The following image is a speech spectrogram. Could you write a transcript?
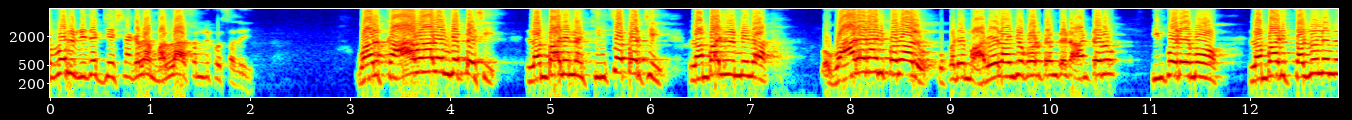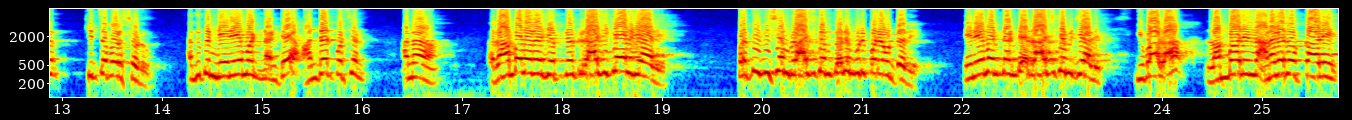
ఎవరు రిజెక్ట్ చేసినా కదా మళ్ళా అసెంబ్లీకి వస్తుంది. వాళ్ళు కావాలని చెప్పేసి లంబాడీలను కించపరిచి లంబాడీల మీద వాడరాని పదాలు. ఒకడేమో అరే లంజ కొడుకు అంటారు ఇంకోడేమో లంబాడి తల్లులను కించపరుస్తాడు. అందుకని నేనేమంటున్నా అంటే హండ్రెడ్ పర్సెంట్ అన్న రాంబాబు చెప్పినట్టు రాజకీయాలు చేయాలి. ప్రతి విషయం రాజకీయంతోనే ముడిపడి ఉంటుంది. నేనేమంటున్నా అంటే రాజకీయం చేయాలి. ఇవాళ లంబాడీలను అనగదొక్కాలి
